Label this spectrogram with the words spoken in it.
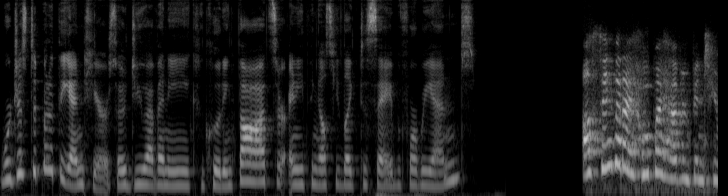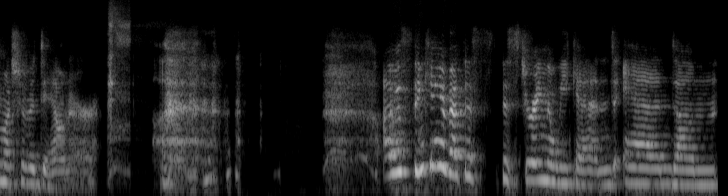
We're just about at the end here, so do you have any concluding thoughts or anything else you'd like to say before we end? I'll say that I hope I haven't been too much of a downer. I was thinking about this this during the weekend, and um,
